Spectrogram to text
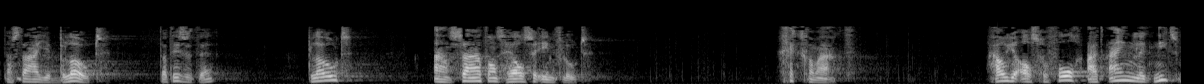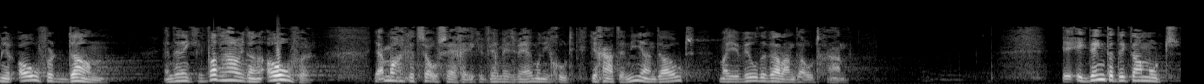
dan sta je bloot. Dat is het, hè? Bloot aan Satans helse invloed. Gek gemaakt. Hou je als gevolg uiteindelijk niets meer over dan. En dan denk ik, wat hou je dan over? Ja, mag ik het zo zeggen? Ik vind het helemaal niet goed. Je gaat er niet aan dood, maar je wilde wel aan dood gaan. Ik denk dat ik dan moet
